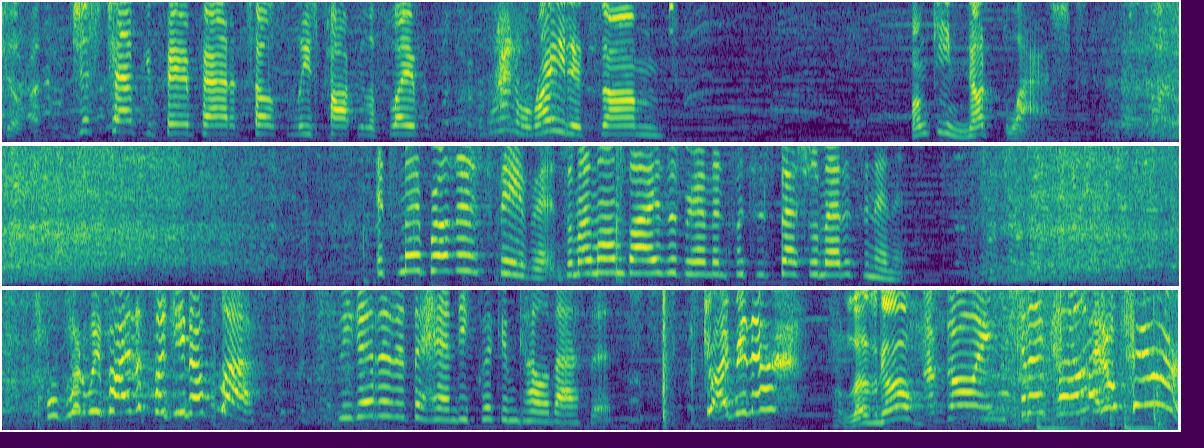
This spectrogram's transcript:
chill. Just tap your pen pad and tell us the least popular flavor. Right, all right, it's, um, Funky Nut Blast. It's my brother's favorite, so my mom buys it for him and puts a special medicine in it. Well, where do we buy the Funky Nut Blast? We get it at the Handy Quick in Calabasas. Drive me there? Let's go. I'm going. Can I come? I don't care!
